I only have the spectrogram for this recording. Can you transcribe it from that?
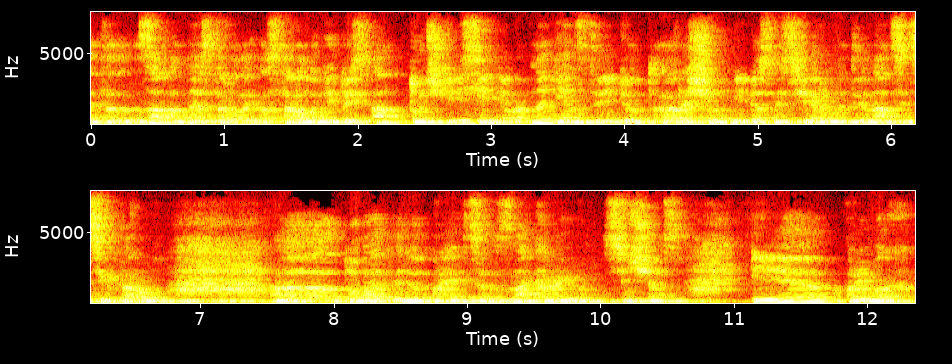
это западная астрология, то есть от точки весеннего равноденствия расчет небесной сферы на 12 секторов, э, то это идет проекция знак рыбы сейчас. И в рыбах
